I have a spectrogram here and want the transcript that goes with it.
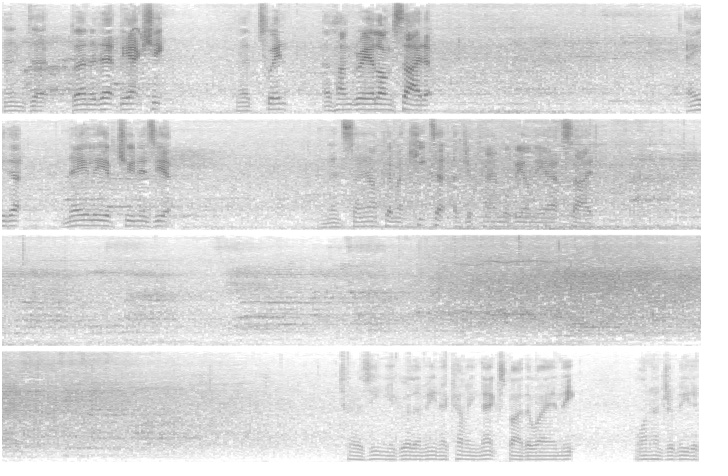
and uh, Bernadett Biacsi, her twin of Hungary alongside her. Ada Naily of Tunisia. And then Sayaka Makita of Japan will be on the outside. Terezinha Guilhermina coming next, by the way, in the 100 meter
